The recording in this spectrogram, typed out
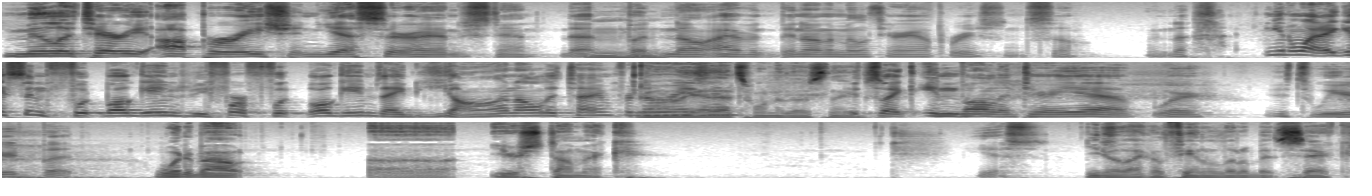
military operation. Yes, sir. I understand that. Mm-hmm. But no, I haven't been on a military operation. So, you know what? I guess in football games, before football games, I'd yawn all the time for no oh reason. yeah, that's one of those things. It's like involuntary. Yeah, where it's weird, but what about uh, your stomach? yes. You know, like I'm feeling a little bit sick.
